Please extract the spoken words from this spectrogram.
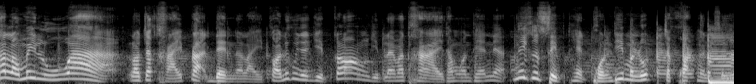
ถ้าเราไม่รู้ว่าเราจะขายประเด็นอะไร ก่อนที่คุณจะหยิบกล้องหยิบอะไรมาถ่ายทำคอนเทนต์เนี่ยนี่คือ 10 เหตุผลที่มนุษย์จะควักเงินซื้อ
